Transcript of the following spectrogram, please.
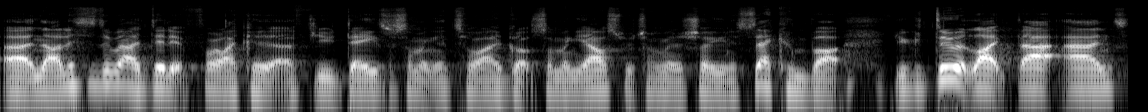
Uh, now this is the way I did it for like a, a, few days or something until I got something else, which I'm going to show you in a second. But you could do it like that, and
